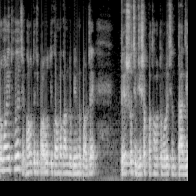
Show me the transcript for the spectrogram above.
প্রমাণিত হয়েছে। ভারতের যে পরবর্তী কর্মকাণ্ড, বিভিন্ন পর্যায়ে প্রেস সচিব যেসব কথাবার্তা বলেছেন তা যে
